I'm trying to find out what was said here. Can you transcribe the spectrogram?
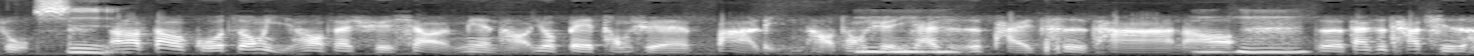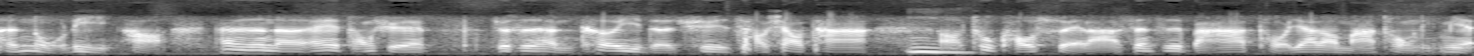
注。是，然后到了国中以后，在学校里面哈，又被同学霸凌哈，同学一开始是排斥他，然后对，但是他其实很努力哈，但是呢，哎，同学就是很刻意的去嘲笑他，啊，吐口水啦，甚至把他头压到马桶里面。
